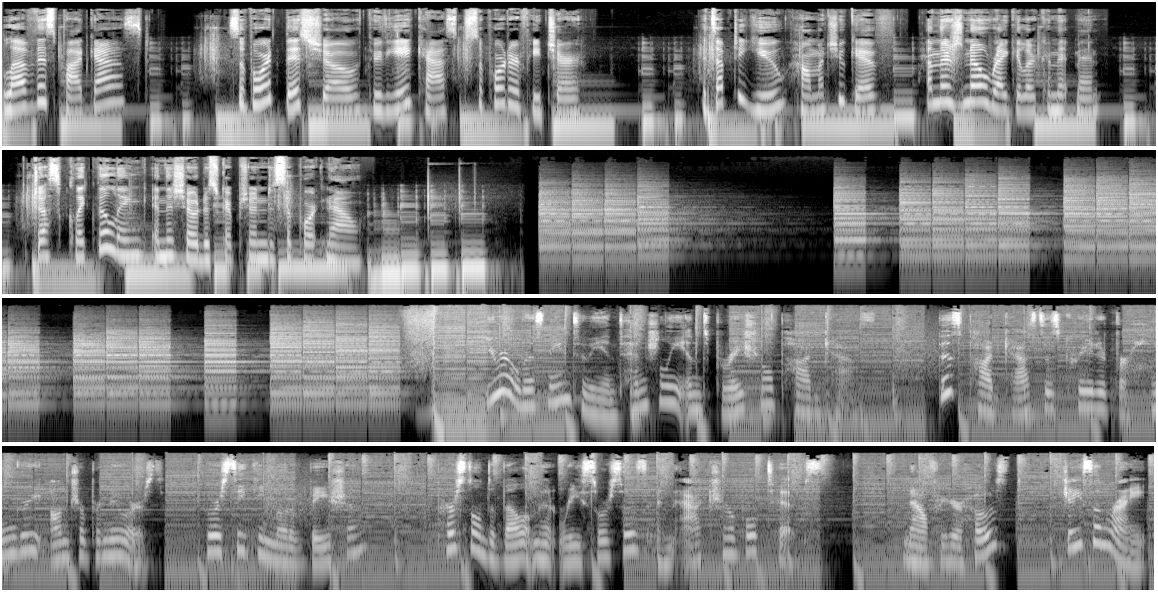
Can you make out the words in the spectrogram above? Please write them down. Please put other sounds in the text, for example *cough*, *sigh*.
Love this podcast? Support this show through the ACAST supporter feature. It's up to you how much you give, and there's no regular commitment. Just click the link in the show description to support now. You are listening to the Intentionally Inspirational Podcast. This podcast is created for hungry entrepreneurs who are seeking motivation personal development resources, and actionable tips. Now for your host, Jason Wright.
